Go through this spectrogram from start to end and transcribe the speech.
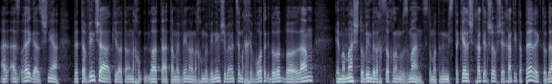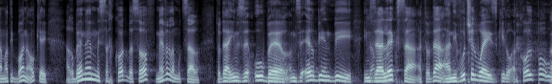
אז, אז רגע, אז שנייה, ותבין שה... כאילו, אתה, אנחנו, לא אתה, אתה מבין, אבל אנחנו מבינים שבעצם החברות הגדולות בעולם, הם ממש טובים בלחסוך לנו זמן. זאת אומרת, אני מסתכל, כשהתחלתי לחשוב, כשהכנתי את הפרק, אתה יודע, אמרתי, בואנה, אוקיי, הרבה מהם משחקות בסוף מעבר למוצר. אתה יודע, אם זה אובר, אם זה Airbnb, אם זה אלקסה, אתה יודע, הניווט של ווייז, כאילו, הכל פה הוא...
